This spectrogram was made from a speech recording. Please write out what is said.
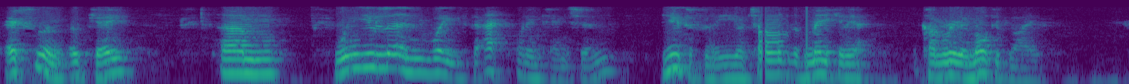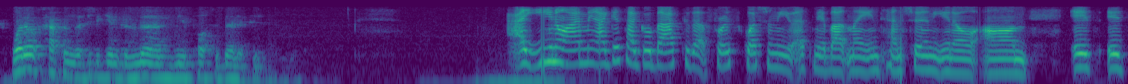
Excellent. Okay. Um, when you learn ways to act on intention beautifully, your chances of making it come real multiplies. What else happens as you begin to learn new possibilities? I you know, I mean, I guess I go back to that first question that you asked me about my intention, you know, um it's it's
